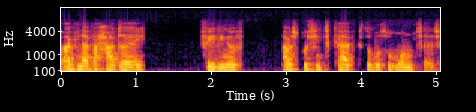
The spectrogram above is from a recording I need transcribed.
I've never had a feeling of I was put into care because I wasn't wanted.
